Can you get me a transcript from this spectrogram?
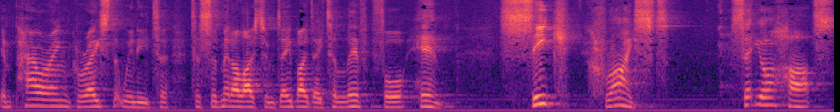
empowering grace that we need to, to submit our lives to him day by day, to live for him. Seek Christ. Set your hearts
